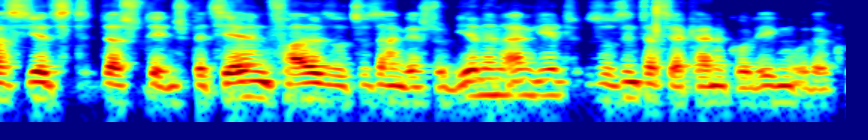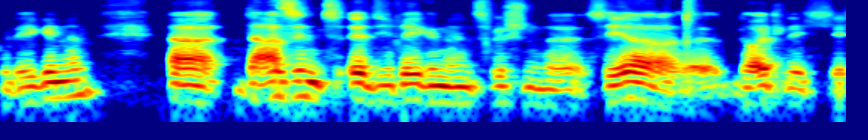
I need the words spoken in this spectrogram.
was jetzt das, den speziellen Fall sozusagen der Studierenden angeht, so sind das ja keine Kollegen oder Kolleginnen. Äh, da sind äh, die Regeln inzwischen äh, sehr deutlich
